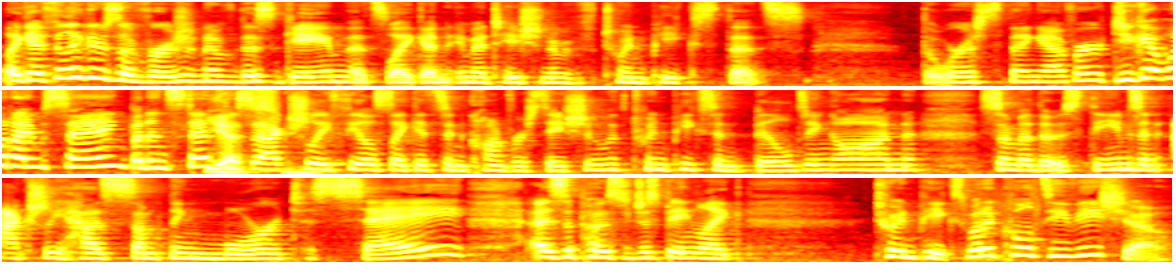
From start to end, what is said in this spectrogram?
like i feel like there's a version of this game that's like an imitation of twin peaks that's the worst thing ever. Do you get what I'm saying? But instead, Yes. this actually feels like it's in conversation with Twin Peaks and building on some of those themes and actually has something more to say as opposed to just being like, Twin Peaks, what a cool TV show.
